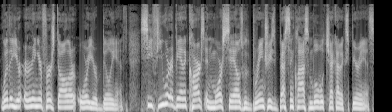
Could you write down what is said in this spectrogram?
whether you're earning your first dollar or your billionth. See fewer abandoned carts and more sales with Braintree's best in class mobile checkout experience.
